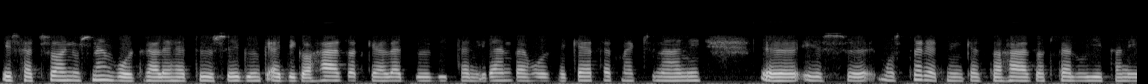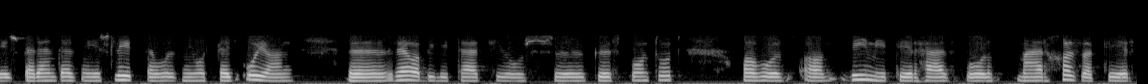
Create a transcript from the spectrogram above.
és hát sajnos nem volt rá lehetőségünk, eddig a házat kellett bővíteni, rendbehozni, kertet megcsinálni, és most szeretnénk ezt a házat felújítani és berendezni, és létrehozni ott egy olyan rehabilitációs központot, ahol a Démétérházból már hazatért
